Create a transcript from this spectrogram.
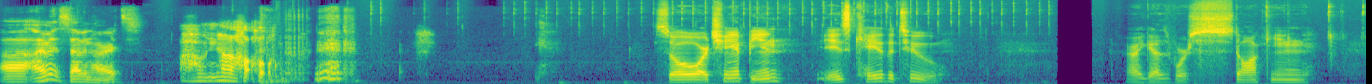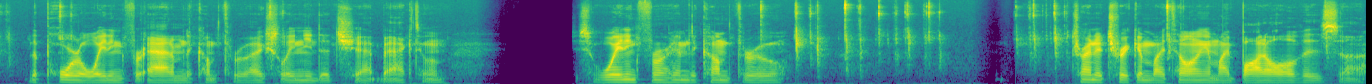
Uh, I'm at seven hearts. Oh no. so our champion is K to the two. All right, guys, we're stalking the portal, waiting for Adam to come through. I actually need to chat back to him. Just waiting for him to come through. Trying to trick him by telling him I bought all of his uh,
